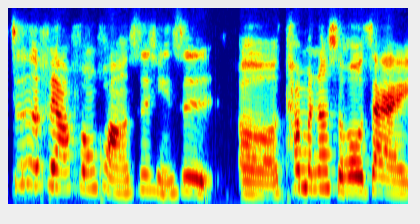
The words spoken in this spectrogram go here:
真的非常疯狂的事情是，呃，他们那时候在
